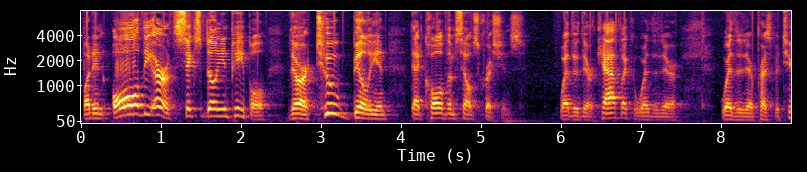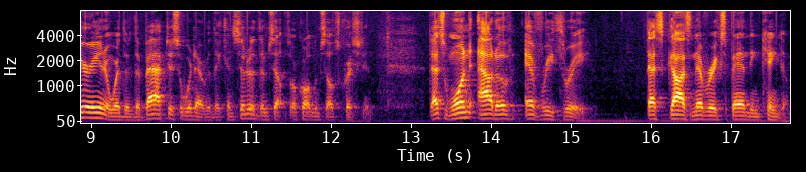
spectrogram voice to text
But in all the earth, six billion people, there are two billion that call themselves Christians, whether they're Catholic or whether they're whether they're Presbyterian or whether they're Baptist or whatever, they consider themselves or call themselves Christian. That's one out of every three. That's God's never expanding kingdom.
